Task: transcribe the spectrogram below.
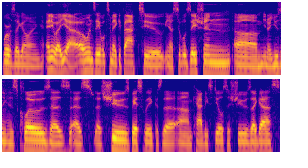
where was I going? Anyway, yeah, Owen's able to make it back to you know civilization. Um, you know, using his clothes as as as shoes, basically, because the um, cabbie steals his shoes, I guess.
